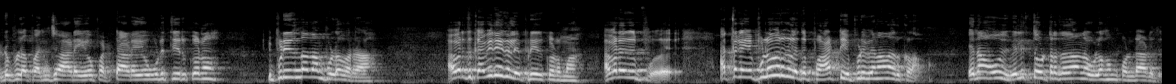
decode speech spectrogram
இடுப்பில் பஞ்சாடையோ பட்டாடையோ உடுத்தி இருக்கணும். இப்படி இருந்தால் தான் புலவரா? அவரது கவிதைகள் எப்படி இருக்கணுமா? அவரது அத்தகைய அத்தகைய புலவர்களது பாட்டு எப்படி வேணாலும் இருக்கலாம். ஏன்னா வெளித்தோற்றத்தை தான் அந்த உலகம் கொண்டாடுது.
